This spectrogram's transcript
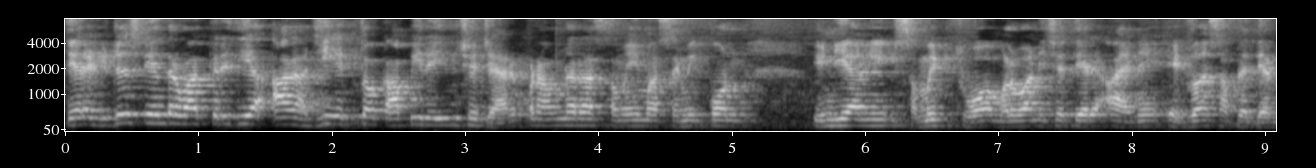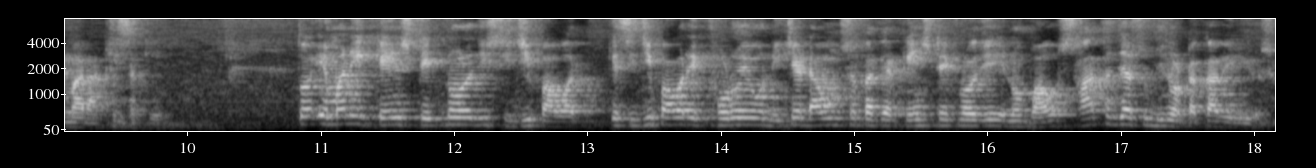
ત્યારે ડિટેલ્સની અંદર વાત કરી હતી, આ હજી એક તક આપી રહ્યું છે. જ્યારે પણ આવનારા સમયમાં સેમિકોન ઇન્ડિયાની સમિટ જોવા મળવાની છે ત્યારે આ એને એડવાન્સ આપણે ધ્યાનમાં રાખી શકીએ. તો એમાંની કેન્સ ટેકનોલોજી સીજી પાવર કે સીજી પાવર એક થોડો એવો નીચે ડાઉન છે પણ ત્યારે કેન્સ ટેકનોલોજી એનો ભાવ સાત હજાર સુધીનો ટકાવી રહ્યો છે.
